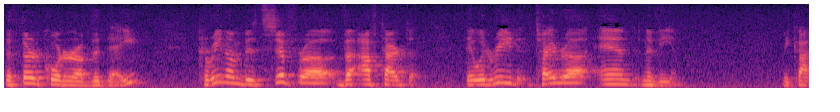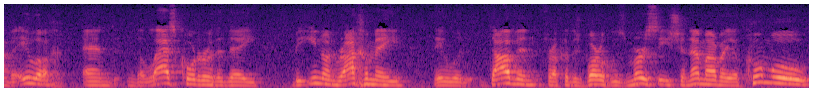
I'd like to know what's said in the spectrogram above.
the third quarter of the day, Karinam b'tzifra ve'aftarta. They would read Torah and Nevi'im. Mikan ve'ilach, and the last quarter of the day, be'inon rachamei, they would daven for HaKadosh Baruch Hu's mercy, shenemar vayakumu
